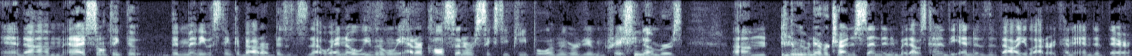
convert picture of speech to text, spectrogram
And um, and I just don't think that, that many of us think about our businesses that way. I know even when we had our call center with 60 people and we were doing crazy numbers, um, we were never trying to send anybody. That was kind of the end of the value ladder. It kind of ended there.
